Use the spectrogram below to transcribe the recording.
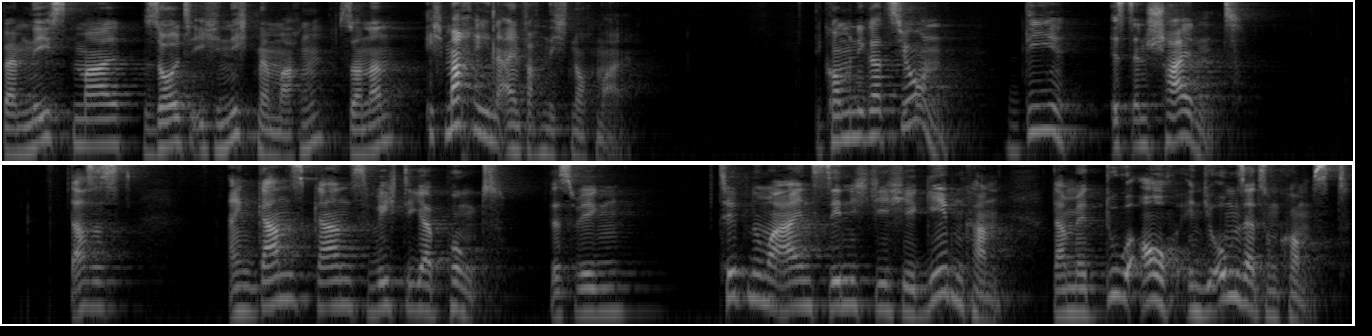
beim nächsten Mal sollte ich ihn nicht mehr machen, sondern ich mache ihn einfach nicht nochmal. Die Kommunikation, die ist entscheidend. Das ist ein ganz, ganz wichtiger Punkt. Deswegen Tipp Nummer eins, den ich dir hier geben kann, damit du auch in die Umsetzung kommst.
